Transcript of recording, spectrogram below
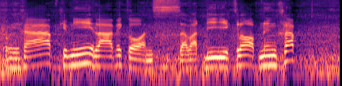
โอเคครับ คลิปนี้ลาไปก่อน สวัสดีอีกรอบหนึ่งครับ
